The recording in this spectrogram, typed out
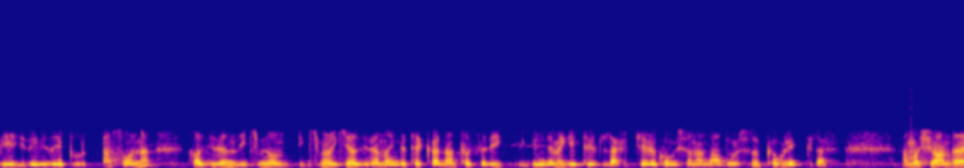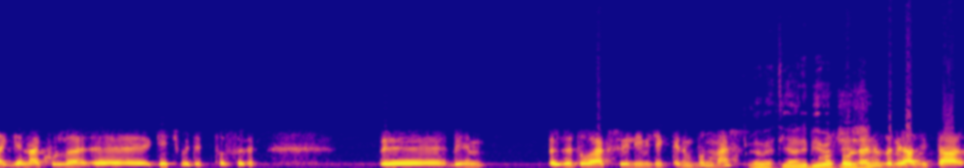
bir revize yapıldıktan sonra Haziran 2010, 2012 Haziran ayında tekrardan tasarıyı gündeme getirdiler. Çevre komisyonuna daha doğrusu kabul ettiler. Ama şu anda genel kurula e, geçmedi tasarı. E, benim özet olarak söyleyebileceklerim bunlar. Evet yani Ama biyoçeşitlilik sorularınızda birazcık daha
